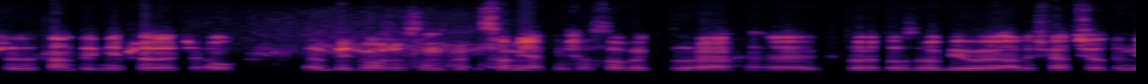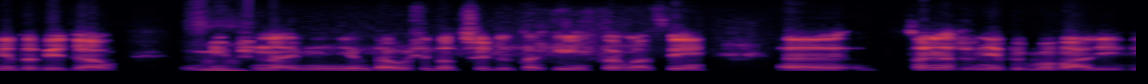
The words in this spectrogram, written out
przez Atlantyk nie przeleciał. E, być może są, są jakieś osoby, które, które to zrobiły, ale świat się o tym nie dowiedział. Mi mhm. przynajmniej nie udało się dotrzeć do takiej informacji. Co nie znaczy, że nie próbowali.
